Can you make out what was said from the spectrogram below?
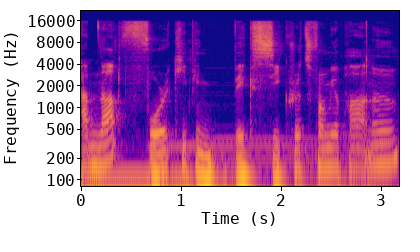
I'm not for keeping big secrets from your partner,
